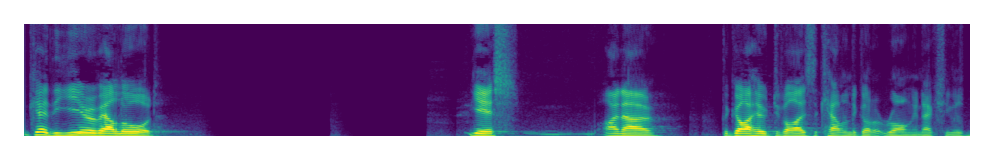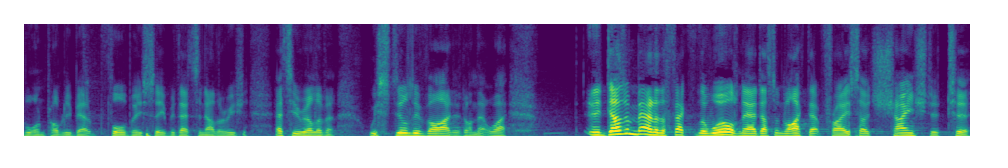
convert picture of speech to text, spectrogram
Okay, the year of our Lord. Yes, I know. The guy who devised the calendar got it wrong and actually was born probably about 4 BC, but that's another issue. That's irrelevant. We're still divided on that way. And it doesn't matter the fact that the world now doesn't like that phrase, so it's changed it to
